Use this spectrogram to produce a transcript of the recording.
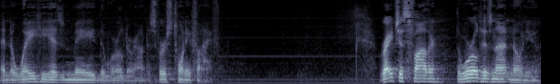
and the way He has made the world around us. Verse 25. Righteous Father, the world has not known you.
